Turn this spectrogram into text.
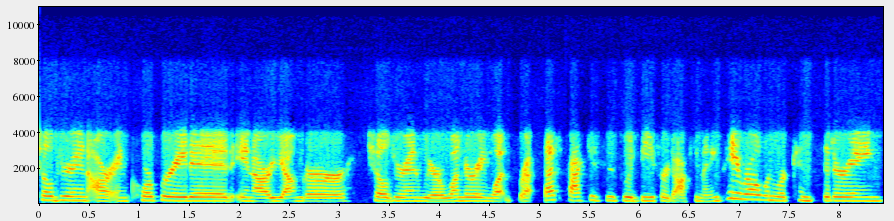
children are incorporated in our younger children. We are wondering what best practices would be for documenting payroll when we're considering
